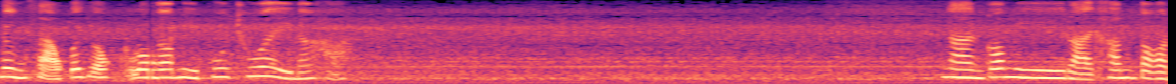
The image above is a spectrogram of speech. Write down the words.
หนึ่งเสาก็ยกลงก็มีผู้ช่วยนะคะ งานก็มีหลายขั้นตอน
